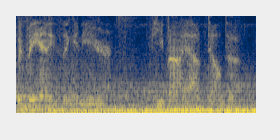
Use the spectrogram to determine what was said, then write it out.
Could be anything in here. Keep eye out, Delta.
